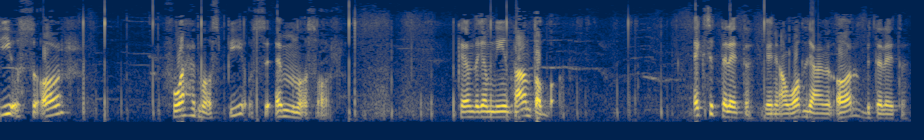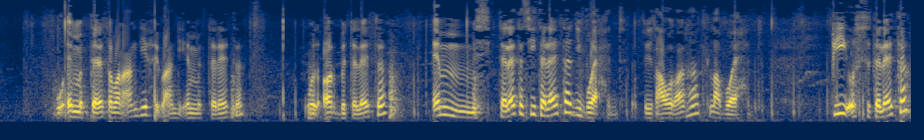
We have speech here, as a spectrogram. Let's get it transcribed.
P أس R في واحد ناقص P أس M ناقص R الكلام ده جاي منين؟ تعال نطبق. X بتلاتة يعني عوض لي عن ال R بتلاتة. و M بتلاتة طبعا عندي فيبقى عندي M بتلاتة. وال R بتلاتة. M تلاتة C تلاتة دي بواحد. تيجي تعوض عنها تطلع بواحد. P أس تلاتة.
